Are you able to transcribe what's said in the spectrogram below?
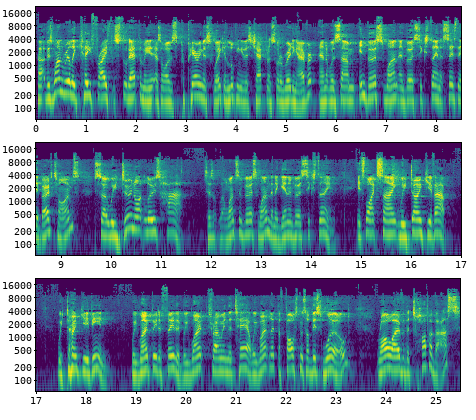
Uh, there's one really key phrase that stood out for me as I was preparing this week and looking at this chapter and sort of reading over it. And it was um, in verse 1 and verse 16. It says there both times, so we do not lose heart. It says it once in verse 1, then again in verse 16. It's like saying we don't give up, we don't give in, we won't be defeated, we won't throw in the towel, we won't let the falseness of this world roll over the top of us,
